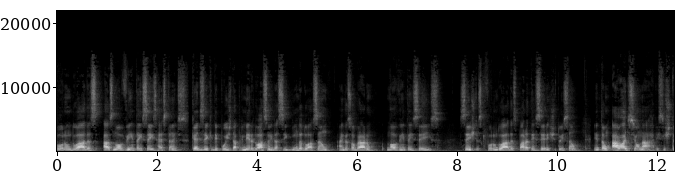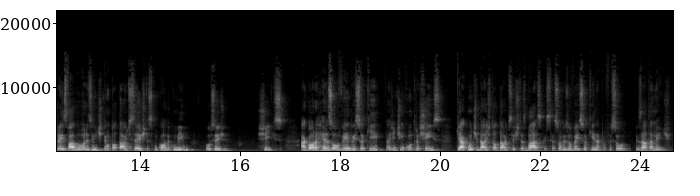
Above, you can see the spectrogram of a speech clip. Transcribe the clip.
foram doadas as 96 restantes. Quer dizer que depois da primeira doação e da segunda doação, ainda sobraram 96 cestas que foram doadas para a terceira instituição. Então, ao adicionar esses três valores, a gente tem um total de cestas, concorda comigo? Ou seja, x. Agora, resolvendo isso aqui, a gente encontra x, que é a quantidade total de cestas básicas. É só resolver isso aqui, né, professor? Exatamente.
